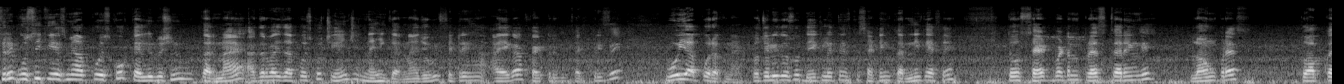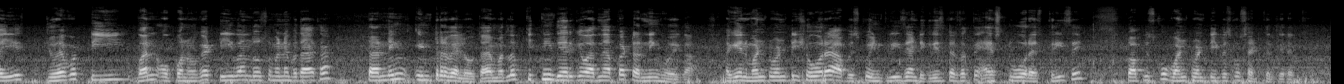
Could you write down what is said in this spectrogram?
सिर्फ़ उसी केस में आपको इसको कैलिब्रेशन करना है अदरवाइज़ आपको इसको चेंज नहीं करना है। जो भी फिटिंग आएगा फैक्ट्री फैक्ट्री से, वही आपको रखना है। तो चलिए दोस्तों, देख लेते हैं इसकी सेटिंग करनी कैसे तो सेट बटन प्रेस करेंगे लॉन्ग प्रेस तो आपका ये जो है वो टी वन ओपन हो गया। टी वन दोस्तों, मैंने बताया था टर्निंग इंटरवल होता है। मतलब कितनी देर के बाद में आपका टर्निंग होएगा। अगेन 120 शो हो रहा है, आप इसको इंक्रीज या डिक्रीज कर सकते हैं एस टू और एस थ्री से। तो आप इसको 120 पे इसको सेट करके रखें।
